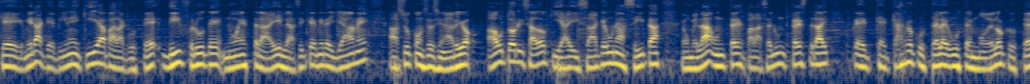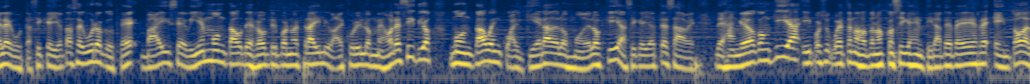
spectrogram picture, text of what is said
que, mira, que tiene Kia para que usted disfrute nuestra isla. Así que, mire, llame a su concesionario autorizado Kia y saque una cita, ¿verdad? Un test para hacer un test drive que, el carro que usted le guste, el modelo que usted le gusta. Así que yo te aseguro que usted va a irse bien montado de road trip por nuestra isla y va a descubrir los mejores sitios montado en cualquiera de los modelos Kia. Así que ya usted sabe, de jangueo con Kia y por supuesto nosotros nos consigues en Tírate PR en todos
